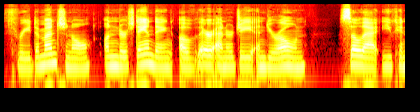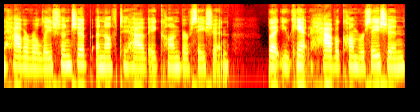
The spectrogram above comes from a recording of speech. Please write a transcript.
three dimensional understanding of their energy and your own so that you can have a relationship enough to have a conversation. But you can't have a conversation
